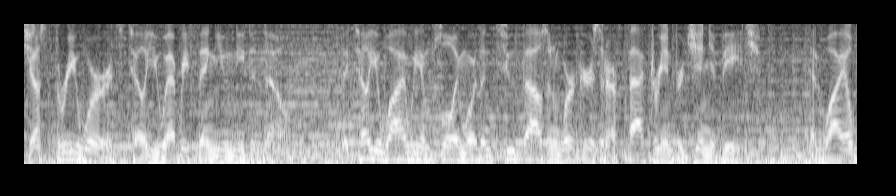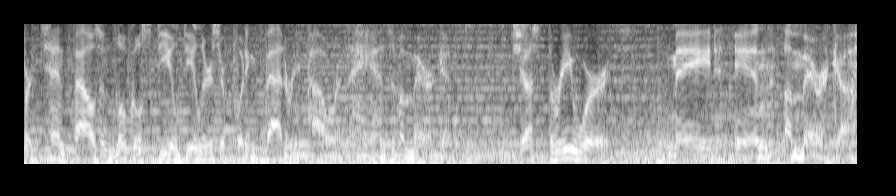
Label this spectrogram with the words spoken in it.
Just three words tell you everything you need to know. They tell you why we employ more than 2,000 workers at our factory in Virginia Beach, and why over 10,000 local STIHL dealers are putting battery power in the hands of Americans. Just three words Made in America.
